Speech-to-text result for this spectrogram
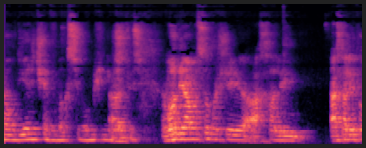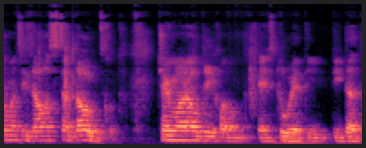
რაუნდი არის ჩემი მაქსიმუმი ფინიქსისთვის. მოდი ამასობაში ახალი ახალი ინფორმაციის დავლაცით არ დავიწყოთ. ჩემი ვარაუდი იყო რომ ეს დუეტი დიდად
